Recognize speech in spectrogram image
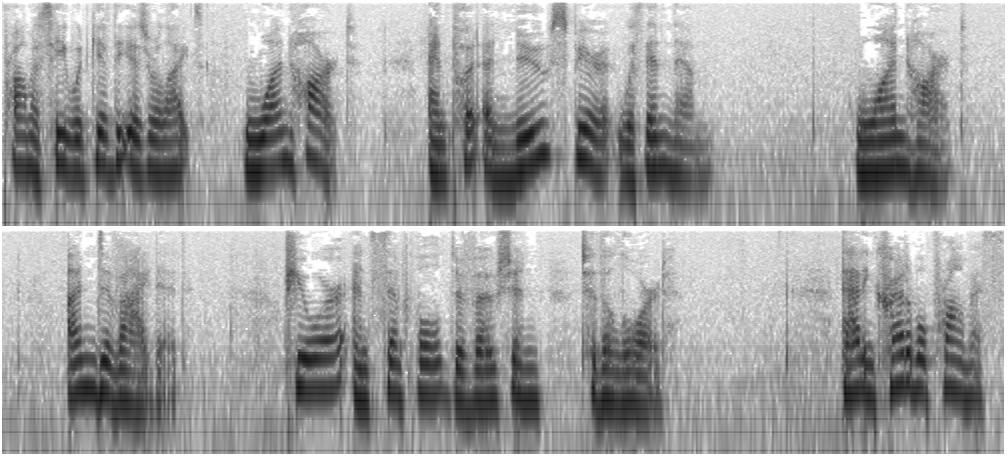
promised He would give the Israelites one heart and put a new spirit within them. One heart, undivided, pure and simple devotion to the Lord. That incredible promise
